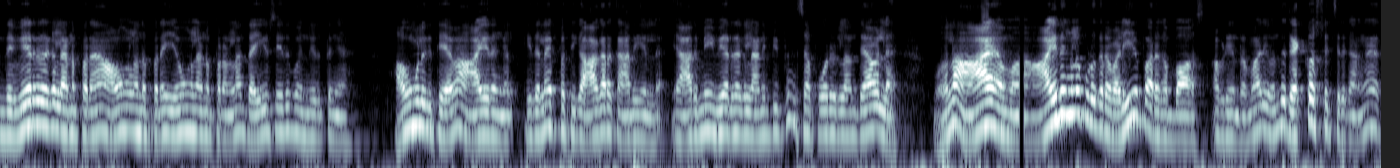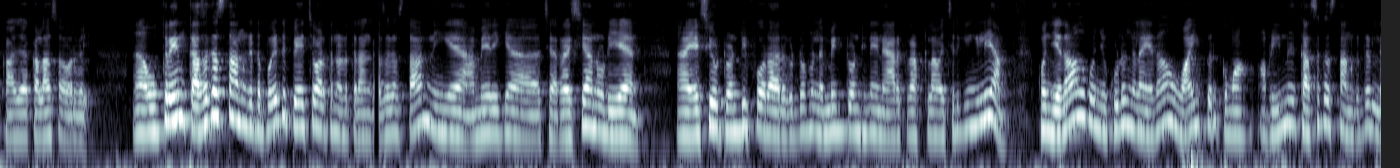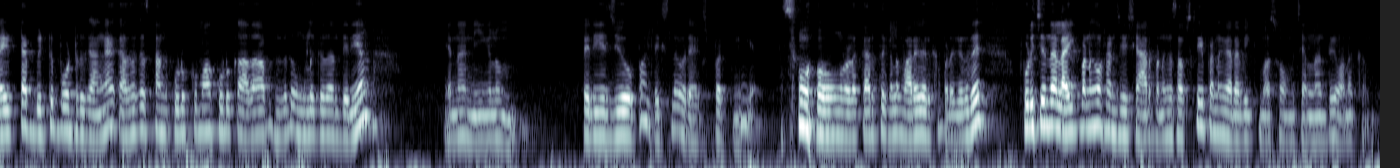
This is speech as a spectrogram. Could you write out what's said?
இந்த வீரர்கள் அனுப்புகிறேன் அவங்கள அனுப்புகிறேன் இவங்கள அனுப்புகிறேன்லாம் தயவு செய்து கொஞ்சம் நிறுத்துங்க. அவங்களுக்கு தேவை ஆயுதங்கள். இதெல்லாம் இப்போதைக்கு ஆகிற காரியம் இல்லை. யாருமே வீரர்கள் அனுப்பி பெருசாக போரிடலாம் தேவையில்ல. முதல்ல ஆய ஆயுதங்களை கொடுக்குற வழியை பாருங்கள் பாஸ் அப்படின்ற மாதிரி வந்து ரெக்வஸ்ட் வச்சுருக்காங்க காஜா கலாஸ் அவர்கள். உக்ரைன் கசகஸ்தான் கிட்ட போயிட்டு பேச்சுவார்த்தை நடத்துகிறாங்க கசகஸ்தான் நீங்கள் அமெரிக்கா ச- ரஷ்யானுடைய எஸ்யூ டுவெண்ட்டி ஃபோராக இருக்கட்டும் இல்லை மிக் டுவெண்ட்டி நைன் ஏர்க்ராஃப்ட்லாம் வச்சுருக்கீங்க இல்லையா? கொஞ்சம் ஏதாவது கொஞ்சம் கொடுங்களேன். ஏதாவது வாய்ப்பு இருக்குமா? அப்படின்னு கசகஸ்தான் கிட்ட லைட்டாக பிட்டு போட்டிருக்காங்க. கசகஸ்தான் கொடுக்குமா கொடுக்காதா அப்படின்றது உங்களுக்கு தான் தெரியும். ஏன்னா நீங்களும் பெரிய ஜியோ பாலிட்டிக்ஸில் ஒரு எக்ஸ்பர்ட் நீங்கள் ஸோ உங்களோட கருத்துக்களும் வரவேற்கப்படுகிறது. பிடிச்சிருந்தால் லைக் பண்ணுங்கள் ஃப்ரெண்ட்ஸை ஷேர் பண்ணுங்கள் சப்ஸ்கிரைப் பண்ணுங்கள் ரவிக்குமார் சோம சேனல் நன்றி வணக்கம்.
